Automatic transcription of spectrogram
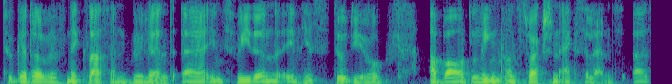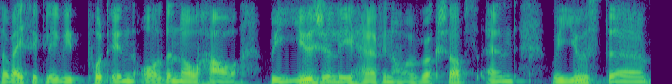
together with Niklas and Bülent uh, in Sweden in his studio about lean construction excellence. Uh, so basically, we put in all the know-how we usually have in our workshops, and we use the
